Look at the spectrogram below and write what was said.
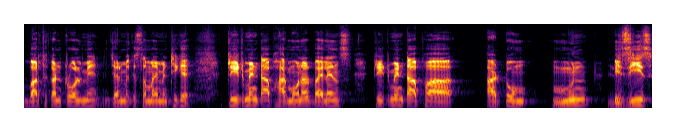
बर्थ कंट्रोल में, जन्म के समय में, ठीक है? Treatment of hormonal balance treatment of autoimmune disease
